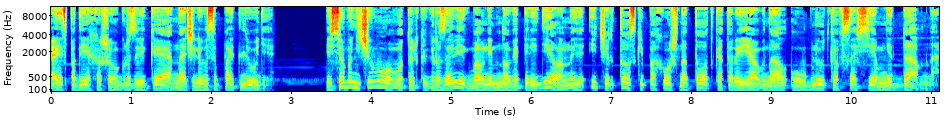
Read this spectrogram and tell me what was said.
а из подъехавшего грузовика начали высыпать люди — и все бы ничего, вот только грузовик был немного переделан и чертовски похож на тот, который я угнал у ублюдков совсем недавно.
